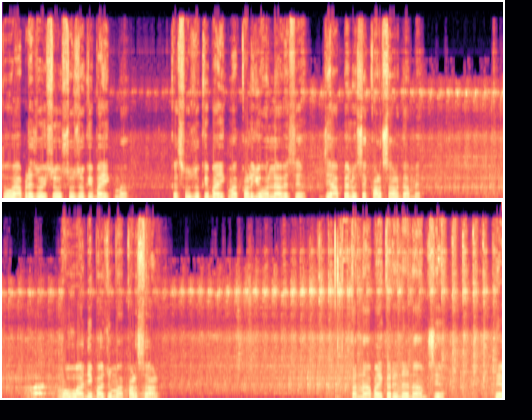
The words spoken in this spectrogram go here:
તો હવે આપણે જોઈશું સુઝુકી બાઇકમાં કે સુઝુકી બાઇકમાં કળિયું હલાવે છે, જે આપેલું છે કળસાળ ગામે. મહુવાની બાજુમાં કળસાળ. કન્નાભાઈ કરીને નામ છે. તે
